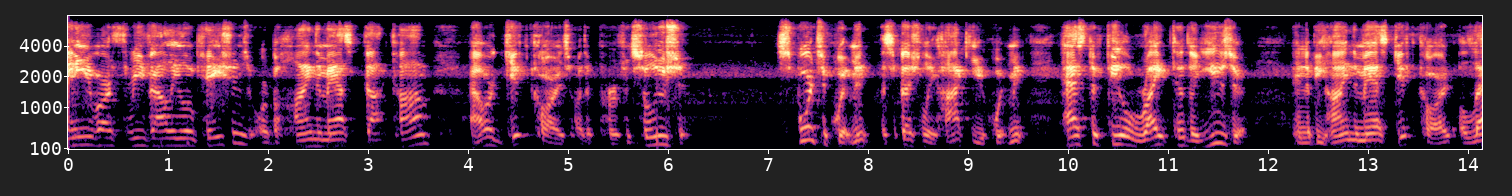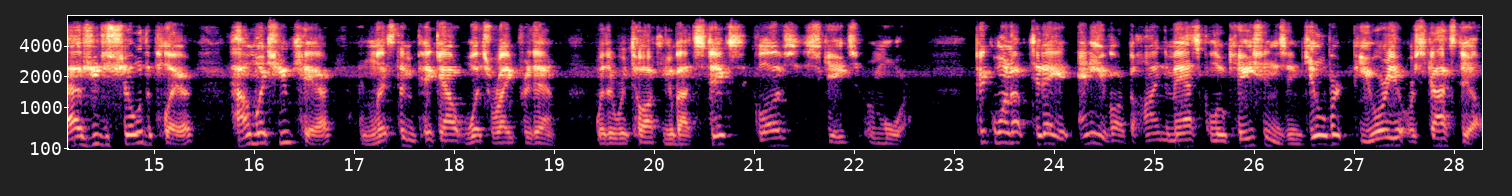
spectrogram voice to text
any of our three valley locations or behindthemask.com, our gift cards are the perfect solution. Sports equipment, especially hockey equipment, has to feel right to the user. And the behind the mask gift card allows you to show the player how much you care and lets them pick out what's right for them, whether we're talking about sticks, gloves, skates, or more. Pick one up today at any of our Behind the Mask locations in Gilbert, Peoria, or Scottsdale,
